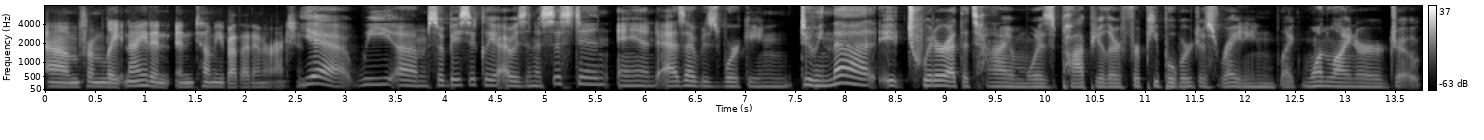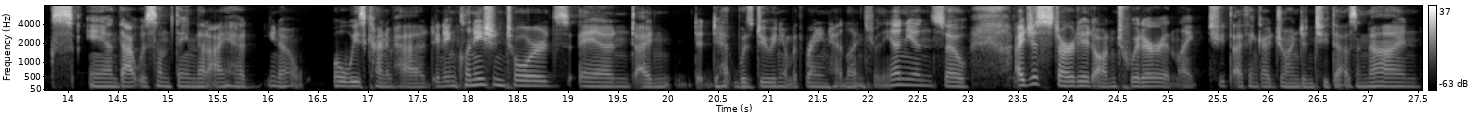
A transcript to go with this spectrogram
um, from late night? And, and tell me about that interaction. Yeah, we um so basically I was an assistant and as I was working doing that, it, Twitter at the time was popular for people were just writing like one-liner jokes and that was something that I had, you know, always kind of had an inclination towards and I did, was doing it with writing headlines for the Onion. So I just started on Twitter and like two, I think I joined in 2009.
